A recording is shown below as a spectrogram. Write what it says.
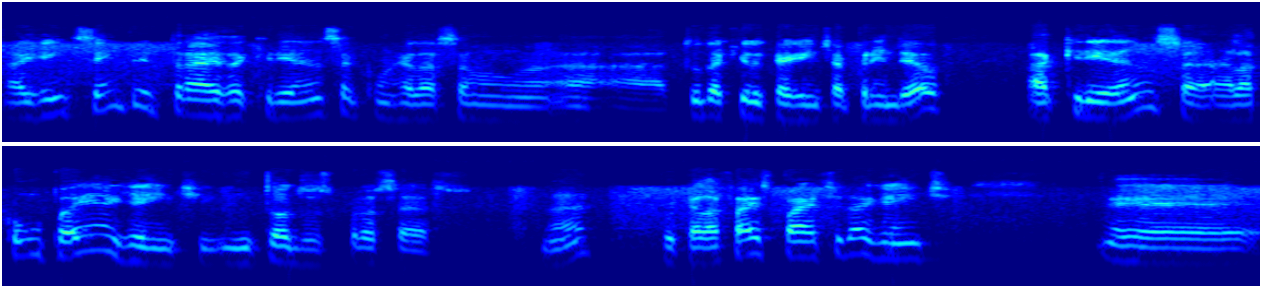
A gente sempre traz a criança com relação a, a, tudo aquilo que a gente aprendeu. A criança, ela acompanha a gente em todos os processos, né? Porque ela faz parte da gente. É,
